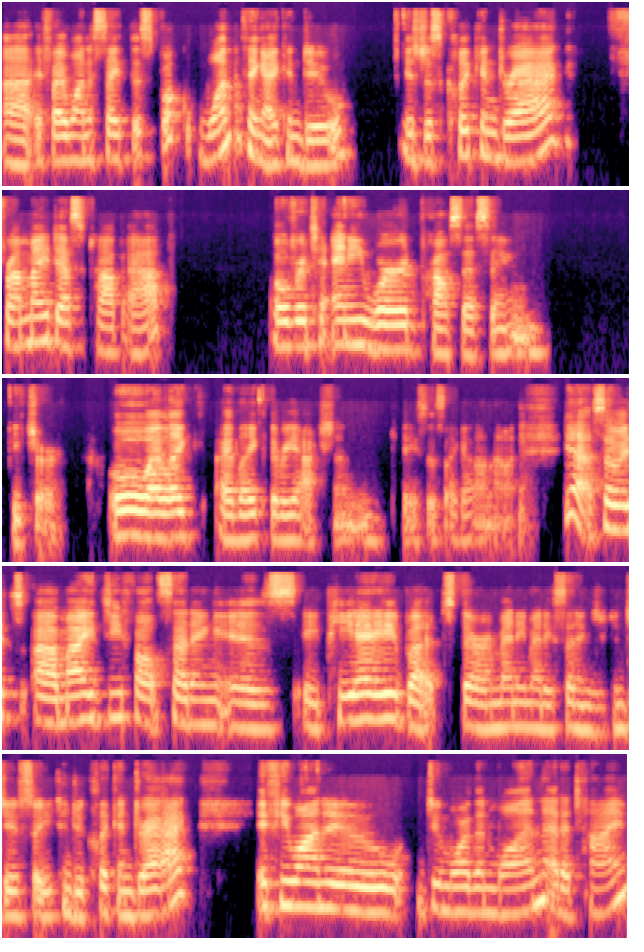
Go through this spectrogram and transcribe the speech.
Uh, if I want to cite this book, one thing I can do is just click and drag from my desktop app over to any word processing feature oh i like i like the reaction faces i got on that one yeah so it's uh, my default setting is APA but there are many many settings you can do so you can do click and drag if you want to do more than one at a time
